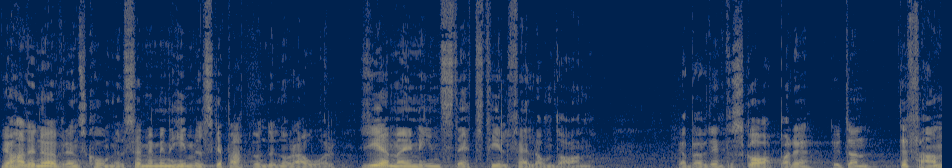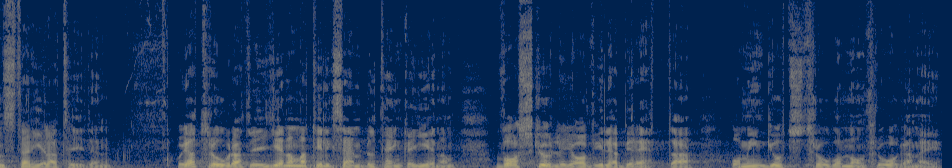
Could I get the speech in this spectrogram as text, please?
Jag hade en överenskommelse med min himmelske pappa under några år. Ge mig minst ett tillfälle om dagen. Jag behövde inte skapa det, utan det fanns där hela tiden. Och Jag tror att vi genom att till exempel tänka igenom vad skulle jag vilja berätta och min gudstro om någon frågar mig.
